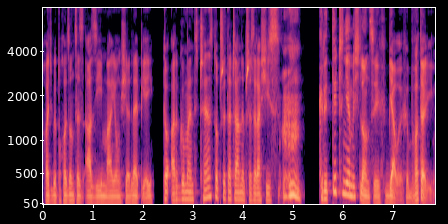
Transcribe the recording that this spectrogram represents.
choćby pochodzące z Azji, mają się lepiej, to argument często przytaczany przez rasizm krytycznie myślących białych obywateli.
